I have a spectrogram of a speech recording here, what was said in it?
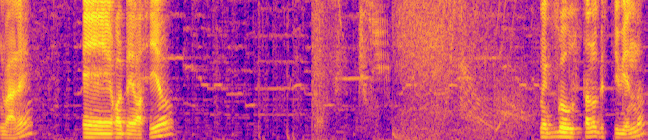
Vale. Eh, golpe vacío. Me gusta lo que estoy viendo.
